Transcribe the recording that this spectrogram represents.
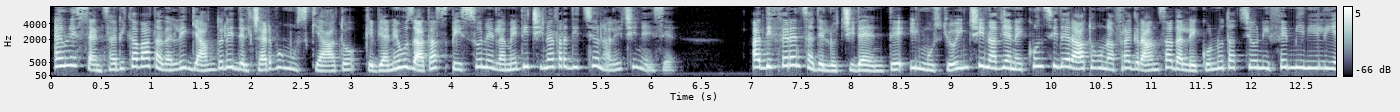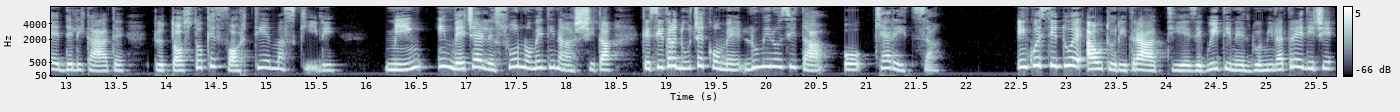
è un'essenza ricavata dalle ghiandole del cervo muschiato che viene usata spesso nella medicina tradizionale cinese. A differenza dell'Occidente, il muschio in Cina viene considerato una fragranza dalle connotazioni femminili e delicate, piuttosto che forti e maschili. Ming invece è il suo nome di nascita, che si traduce come luminosità o chiarezza. In questi due autoritratti, eseguiti nel 2013,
